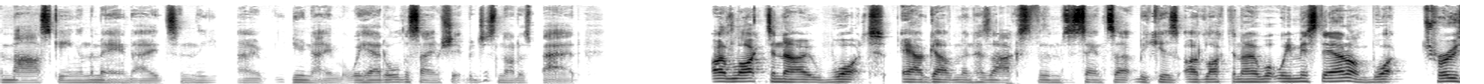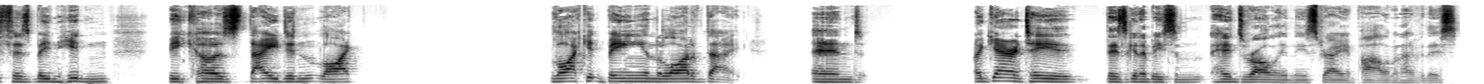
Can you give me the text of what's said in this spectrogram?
the masking and the mandates and the you, know, you name it. We had all the same shit, but just not as bad. I'd like to know what our government has asked them to censor because I'd like to know what we missed out on, what truth has been hidden because they didn't like like it being in the light of day. And I guarantee you there's going to be some heads rolling in the Australian Parliament over this.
